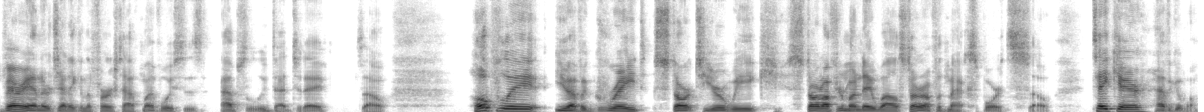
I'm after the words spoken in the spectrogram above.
Very energetic in the first half. My voice is absolutely dead today. So, hopefully, you have a great start to your week. Start off your Monday well. Start off with Max'd Sports. So, take care. Have a good one.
